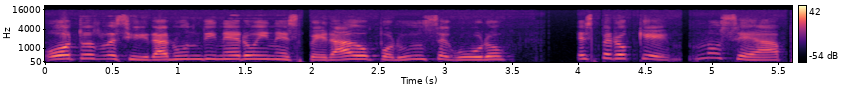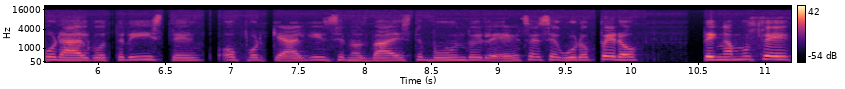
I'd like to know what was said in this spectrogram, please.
Otros recibirán un dinero inesperado por un seguro. Espero que no sea por algo triste o porque alguien se nos va de este mundo y le deje ese seguro, pero tengamos fe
